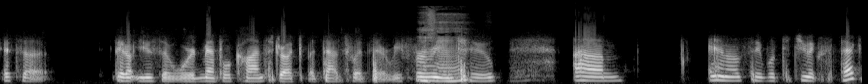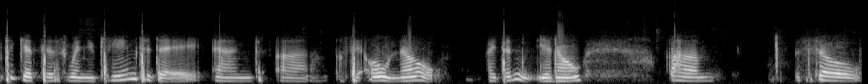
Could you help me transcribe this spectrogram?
it's a they don't use the word mental construct, but that's what they're referring mm-hmm. to. Um, and I'll say, well, did you expect to get this when you came today? And uh, I'll say, oh no, I didn't. You know, um, so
